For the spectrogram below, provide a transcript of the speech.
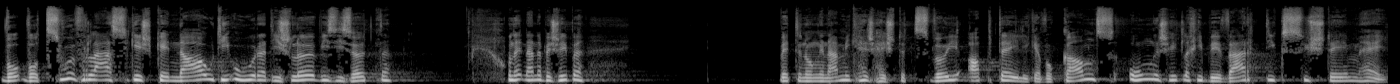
wo, wo zuverlässig ist, genau die Uhren, die schlagen, wie sie sollten. Und hat dann beschrieben, wenn du eine Unternehmung hast, hast du zwei Abteilungen, die ganz unterschiedliche Bewertungssysteme haben.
